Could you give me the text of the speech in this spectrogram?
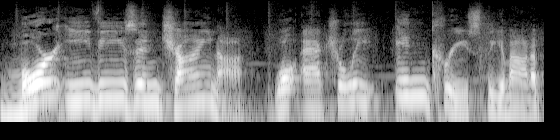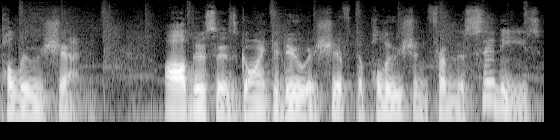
more EVs in China will actually increase the amount of pollution. All this is going to do is shift the pollution from the cities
